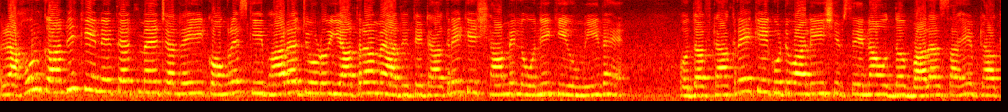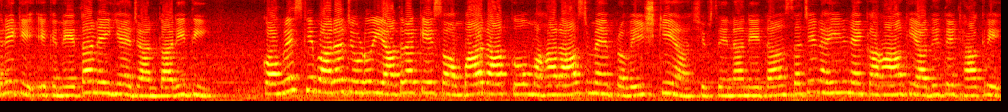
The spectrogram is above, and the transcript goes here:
राहुल गांधी के नेतृत्व में चल रही कांग्रेस की भारत जोड़ो यात्रा में आदित्य ठाकरे के शामिल होने की उम्मीद है। उद्धव ठाकरे के गुट वाली शिवसेना उद्धव बाला साहेब ठाकरे के एक नेता ने यह जानकारी दी। कांग्रेस की भारत जोड़ो यात्रा के सोमवार रात को महाराष्ट्र में प्रवेश किया। शिवसेना नेता सचिन अहिर ने कहा कि आदित्य ठाकरे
